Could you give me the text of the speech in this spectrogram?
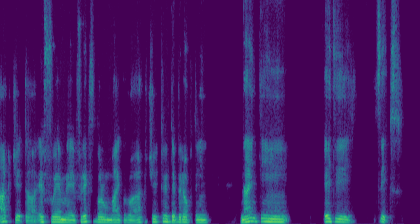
actuator, FMA, Flexible Micro Actuator, developed in 1986.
